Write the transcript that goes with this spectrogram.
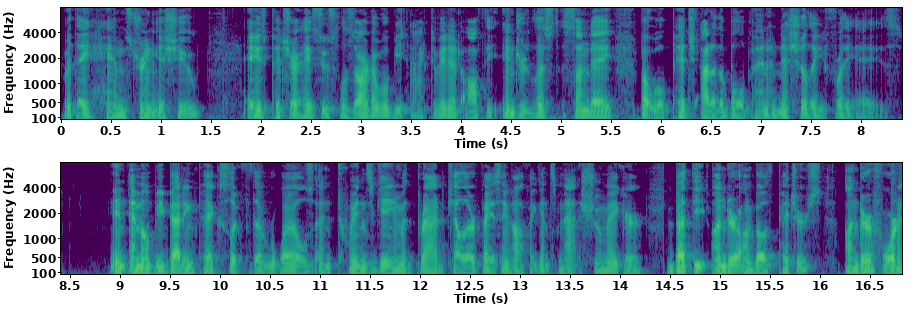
with a hamstring issue. A's pitcher Jesus Luzardo will be activated off the injured list Sunday, but will pitch out of the bullpen initially for the A's. In MLB betting picks, look for the Royals and Twins game with Brad Keller facing off against Matt Shoemaker. Bet the under on both pitchers, under 4.5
